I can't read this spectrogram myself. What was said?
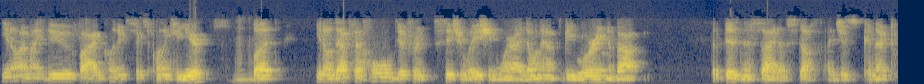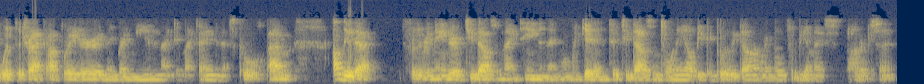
You know, I might do five clinics, six clinics a year, mm-hmm. but you know, that's a whole different situation where I don't have to be worrying about the business side of stuff. I just connect with the track operator and they bring me in and I do my thing and that's cool. Um, I'll do that for the remainder of 2019 and then when we get into 2020, I'll be completely gone, removed from BMX 100%.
